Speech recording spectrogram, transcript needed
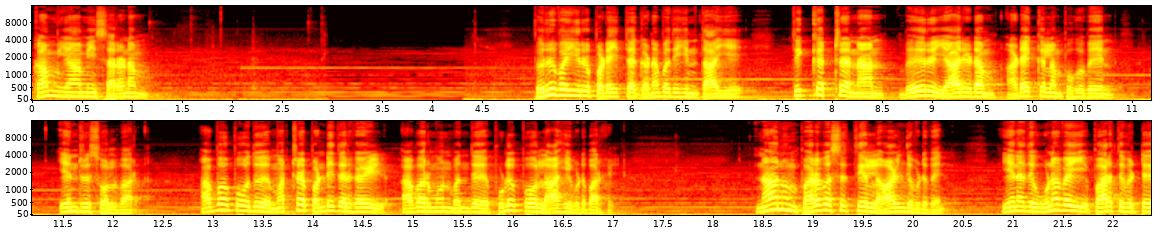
கம் யாமி சரணம் பெருவயிறு படைத்த கணபதியின் தாயே திக்கற்ற நான் வேறு யாரிடம் அடைக்கலம் புகுவேன் என்று சொல்வார். அவ்வப்போது மற்ற பண்டிதர்கள் அவர் முன் வந்து புழு போல் ஆகிவிடுவார்கள் நானும் பரவசத்தில் ஆழ்ந்து விடுவேன். எனது உணவை பார்த்துவிட்டு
